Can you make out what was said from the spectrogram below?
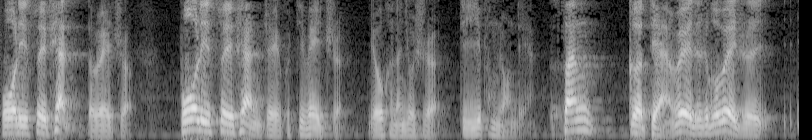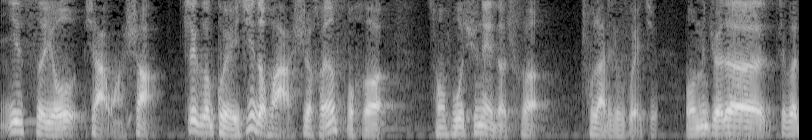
玻璃碎片的位置。玻璃碎片这个地位置有可能就是第一碰撞点。三。个点位的这个位置依次由下往上，这个轨迹的话是很符合从服务区内的车出来的这个轨迹。我们觉得这个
